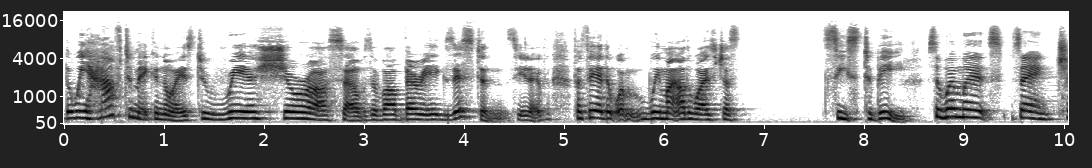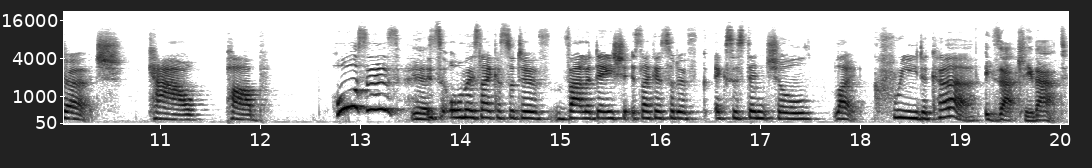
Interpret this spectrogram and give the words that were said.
that we have to make a noise to reassure ourselves of our very existence, you know, for, fear that we might otherwise just cease to be. So when we're saying church, cow, pub, horses, Yes. it's almost like a sort of validation. It's like a sort of existential, like creed occur. Exactly that.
